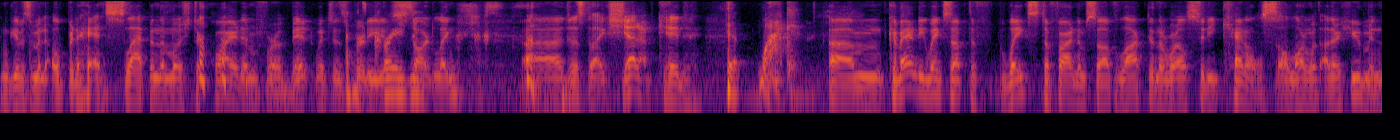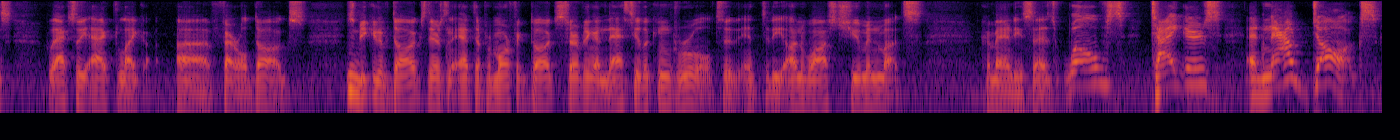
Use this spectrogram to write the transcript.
and gives him an open hand slap in the mush to quiet him for a bit, which is pretty crazy. startling. Uh, just like, shut up, kid. yeah, whack. Um, Commandy wakes up to wakes to find himself locked in the Royal City kennels along with other humans who actually act like uh, feral dogs. Hmm. Speaking of dogs, there's an anthropomorphic dog serving a nasty-looking gruel to to the unwashed human mutts. Commandy says, "Wolves, tigers, and now dogs.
